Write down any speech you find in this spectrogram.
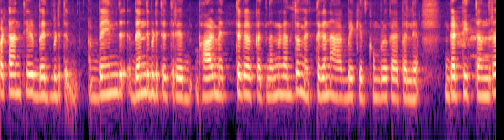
ಪಟ ಅಂಥೇಳಿ ಬೆದ್ದು ಬಿಡ್ತೆ, ಬೆಂದು ಬೆಂದು ಬಿಡ್ತೈತೆ ರೀ. ಅದು ಭಾಳ ಮೆತ್ತಗೆ ನನಗಂತೂ ಮೆತ್ತಗನ ಆಗ್ಬೇಕಿದು ಕುಂಬಳಕಾಯಿ ಪಲ್ಯ. ಗಟ್ಟಿ ಇತ್ತಂದ್ರೆ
